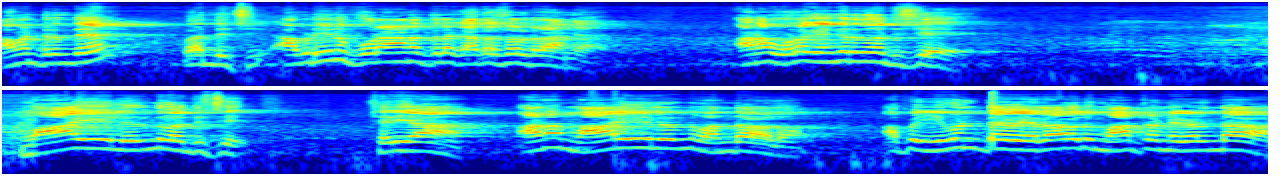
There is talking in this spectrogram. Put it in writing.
அவன்கிட்டருந்தே வந்துச்சு. அப்படின்னு புராணத்தில் கதை சொல்கிறாங்க ஆனால் உலகம் எங்கேருந்து வந்துச்சு? மாயையிலிருந்து வந்துச்சு. சரியா? ஆனால் மாயையிலிருந்து வந்தாலும் அப்போ இவன்கிட்ட ஏதாவது மாற்றம் நிகழ்ந்தால்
